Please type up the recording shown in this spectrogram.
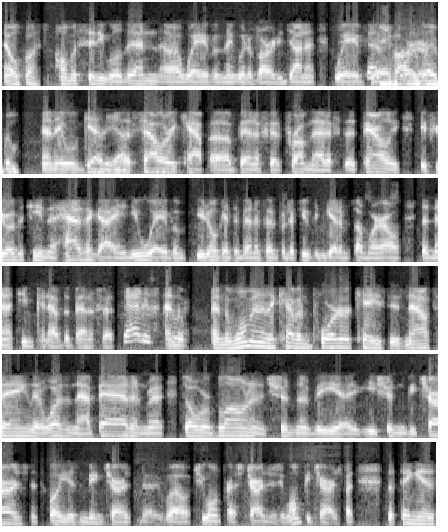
And Oklahoma City will then uh, waive, and they would have already done it, waive uh, They've Porter, and they will get a salary cap uh, benefit from that. If apparently, if you're the team that has a guy and you waive him, you don't get the benefit. But if you can get him somewhere else, then that team can have the benefit. That is And the, correct. And the woman in the Kevin Porter case is now saying that it wasn't that bad and it's overblown and it shouldn't be uh, he shouldn't be charged. Well, he isn't being charged. Uh, Well, she won't press charges. He won't be charged. But the thing is,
